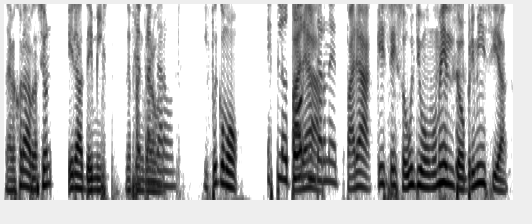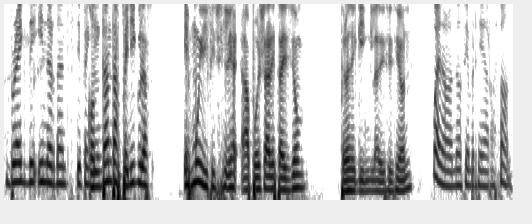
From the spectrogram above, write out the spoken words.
la mejor adaptación era The Mist, de de Frank, Frank Darabont. Darabont. Y fue como, Explotó Pará. Internet. pará, ¿qué es eso? Último momento, primicia. Break the Internet, Stephen con King. tantas películas es muy difícil apoyar esta decisión, pero es de King la decisión. Bueno, no siempre tiene razón.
